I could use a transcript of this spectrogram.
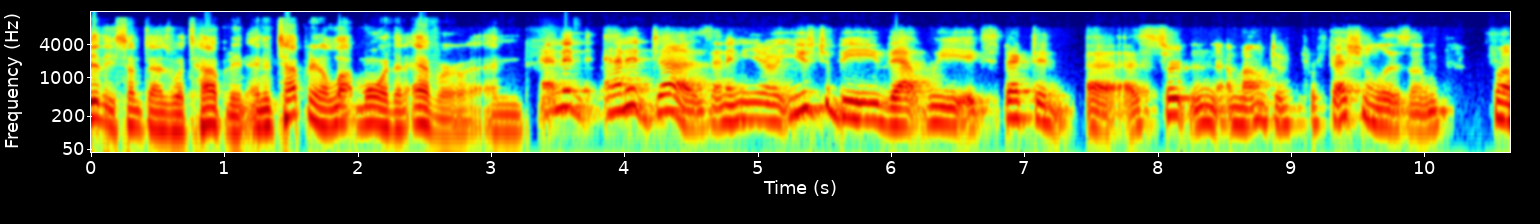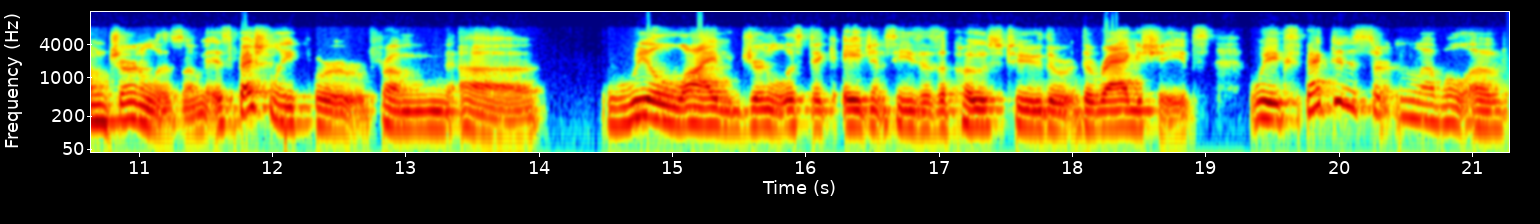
really sometimes what's happening and it's happening a lot more than ever and and it and it does and i mean you know it used to be that we expected a, a certain amount of professionalism from journalism especially for from uh real live journalistic agencies as opposed to the the rag sheets. We expected a certain level of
